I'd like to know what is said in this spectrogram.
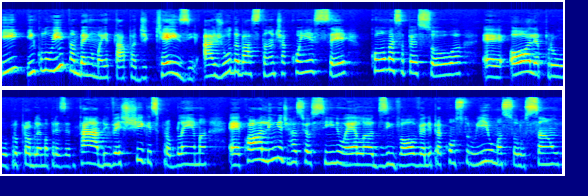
E incluir também uma etapa de case ajuda bastante a conhecer como essa pessoa é, olha para o pro problema apresentado, investiga esse problema, é, qual a linha de raciocínio ela desenvolve ali para construir uma solução.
